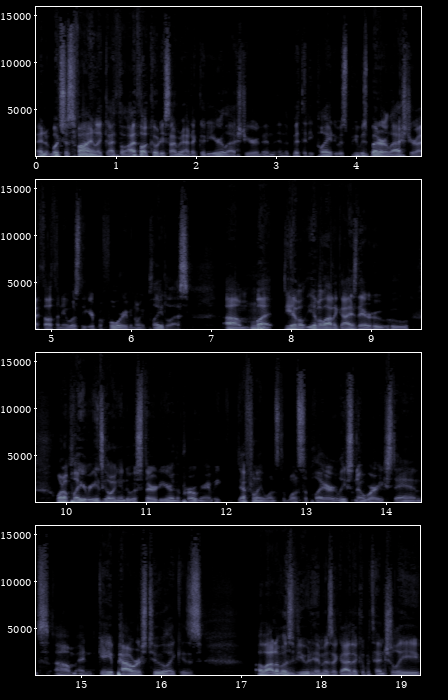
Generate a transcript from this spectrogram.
and which is fine. Like I thought, I thought Cody Simon had a good year last year in the bit that he played. He was he was better last year, I thought, than he was the year before, even though he played less. Um, mm-hmm. But you have a, you have a lot of guys there who who want to play. Reed's going into his third year in the program. He definitely wants to wants to play or at least know where he stands. Um, and Gabe Powers too, like is a lot of us viewed him as a guy that could potentially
